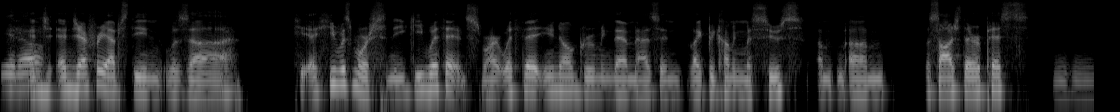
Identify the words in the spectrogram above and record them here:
you know? J- and Jeffrey Epstein was uh he, he was more sneaky with it and smart with it, you know, grooming them as in like becoming masseuse, um, um massage therapists hmm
